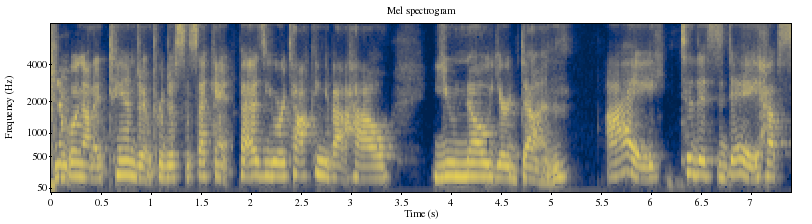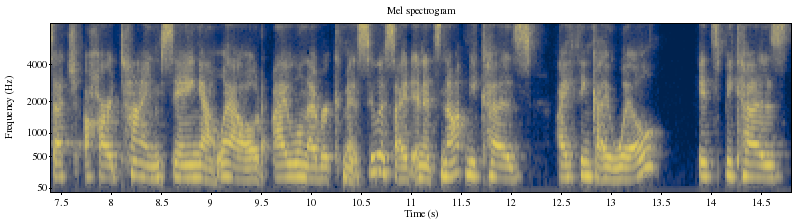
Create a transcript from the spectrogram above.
and i'm going on a tangent for just a second but as you were talking about how you know you're done I, to this day, have such a hard time saying out loud, I will never commit suicide. And it's not because I think I will. It's because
